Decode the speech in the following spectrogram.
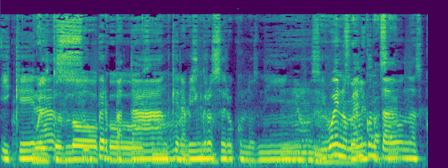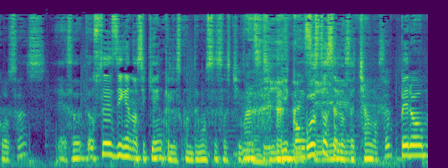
y que era súper patán, ¿no? que era bien Sí. grosero con los niños. Mm, y bueno, me han contado pasar. unas cosas. Eso, ustedes díganos si quieren que les contemos esos chismes. Más y con gusto sí. se los echamos. ¿eh? Pero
